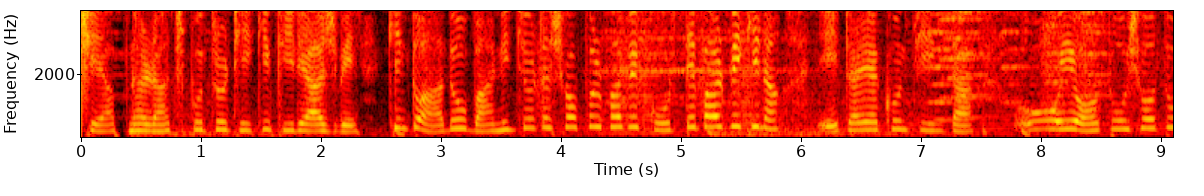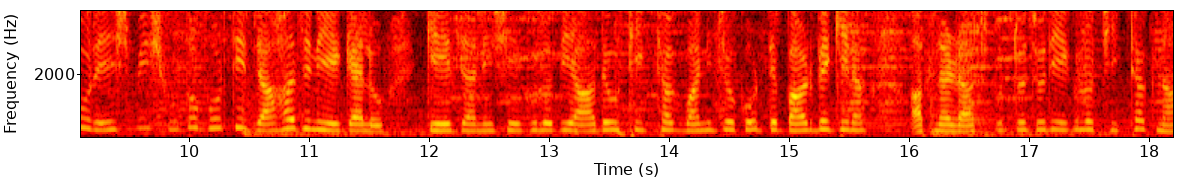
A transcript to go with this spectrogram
সে আপনার রাজপুত্র ঠিকই ফিরে আসবে, কিন্তু আদৌ বাণিজ্যটা সফলভাবে করতে পারবে কিনা, এটাই এখন চিন্তা। ওই অত শত রেশমি সুতো ভর্তি জাহাজ নিয়ে গেল, কে জানে সেগুলো দিয়ে আদৌ ঠিকঠাক বাণিজ্য করতে পারবে কিনা? আপনার রাজপুত্র যদি এগুলো ঠিকঠাক না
